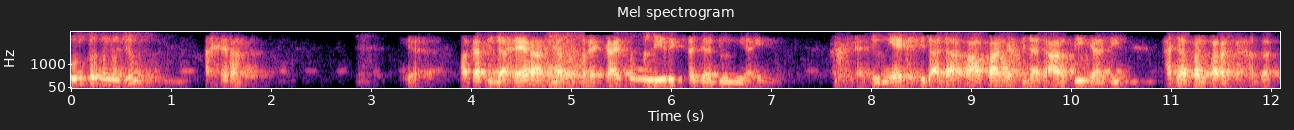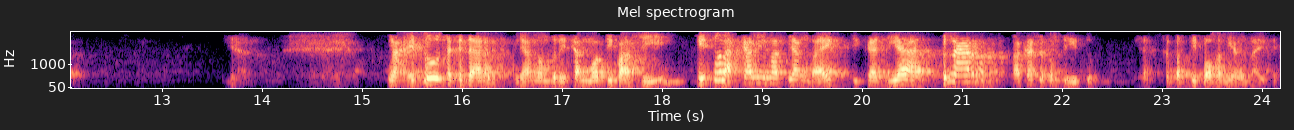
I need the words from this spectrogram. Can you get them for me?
untuk menuju akhirat. Ya. Maka tidak heran kalau mereka itu melirik saja dunia ini. Ya, dunia ini tidak ada apa-apanya, tidak ada artinya di hadapan para sahabat. Ya. Nah itu sekedar ya memberikan motivasi. Itulah kalimat yang baik jika dia benar maka seperti itu. Ya, seperti pohon yang baik.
